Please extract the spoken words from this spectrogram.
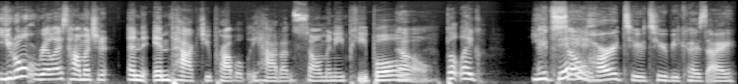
you don't realize how much an impact you probably had on so many people. No. but like, you it's did. so hard to too because I,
